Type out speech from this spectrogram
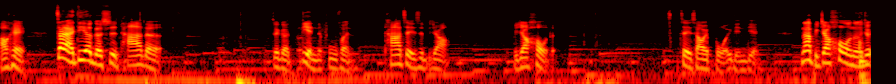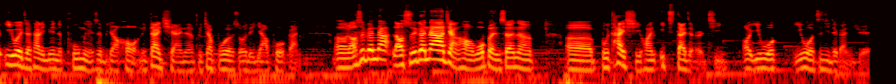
OK，再来第二个是它的这个垫的部分，它这里是比较比较厚的，这里稍微薄一点点。那比较厚呢，就意味着它里面的铺面是比较厚，你戴起来呢比较不会有所谓的压迫感。呃，老师跟大老实跟大家讲哈，我本身呢，呃，不太喜欢一直戴着耳机哦。以我以我自己的感觉，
